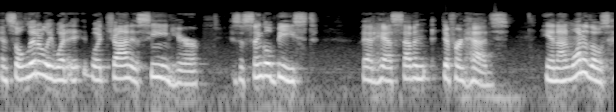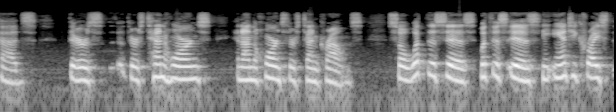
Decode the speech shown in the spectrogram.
And so, literally, what it, what John is seeing here is a single beast that has seven different heads. And on one of those heads, there's there's 10 horns, and on the horns there's 10 crowns. So what this is, what this is, the Antichrist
